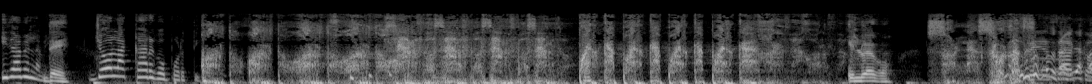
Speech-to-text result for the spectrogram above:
y dámela a mí. De- Yo la cargo por ti. Puerca, puerca, puerca, puerca. Y luego, sola, sola, sola. Exacto.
